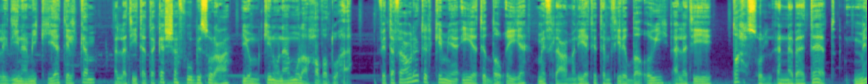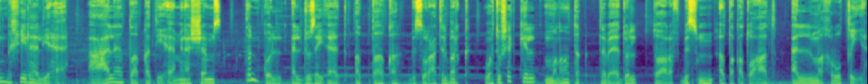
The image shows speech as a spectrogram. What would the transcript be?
لديناميكيات الكم التي تتكشف بسرعة يمكننا ملاحظتها. في التفاعلات الكيميائية الضوئية مثل عمليه التمثيل الضوئي التي تحصل النباتات من خلالها على طاقتها من الشمس تنقل الجزيئات الطاقة بسرعة البرق وتشكل مناطق تبادل تعرف باسم التقاطعات المخروطية.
